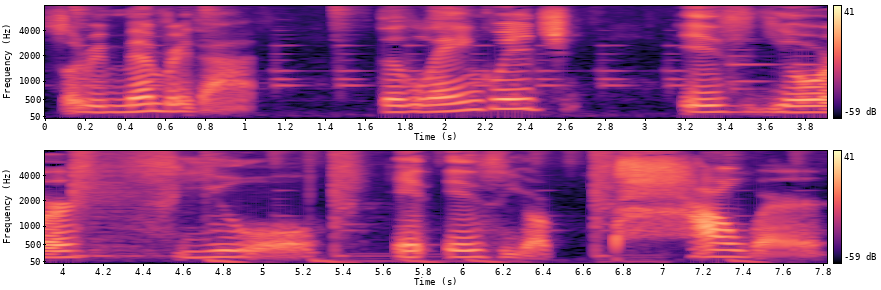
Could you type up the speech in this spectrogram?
So remember that the language is your fuel. It is your power.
